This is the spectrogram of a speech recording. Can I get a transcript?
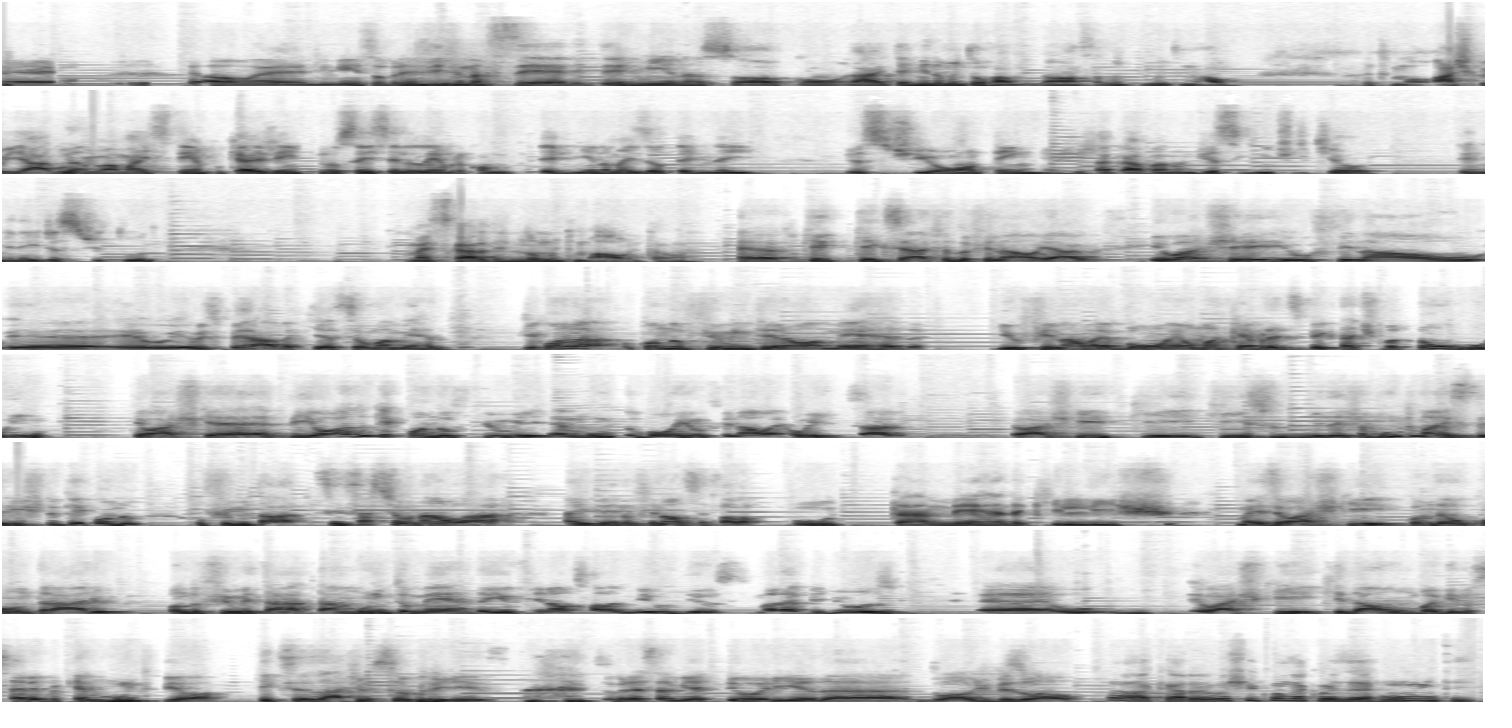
é, então, é, ninguém sobrevive na série, termina só com. Ah, termina muito mal. Nossa, muito, muito mal. Muito mal. Acho que o Iago não. viu há mais tempo que a gente. Não sei se ele lembra como termina, mas eu terminei de assistir ontem. A gente tá gravando no dia seguinte de que eu terminei de assistir tudo. Mas, cara, terminou muito mal, então. É, o que, que, que, você acha do final, Iago? Eu achei o final. É, eu, eu esperava que ia ser uma merda. Porque quando, a, quando o filme inteiro é uma merda e o final é bom, é uma quebra de expectativa tão ruim que eu acho que é, é pior do que quando o filme é muito bom e o final é ruim, sabe? Eu acho que, que, que, isso me deixa muito mais triste do que quando o filme tá sensacional lá, aí vem no final você fala, puta merda, que lixo. Mas eu acho que quando é o contrário, quando o filme tá, tá muito merda e o final você fala, meu Deus, que maravilhoso, é, o, eu acho que, que dá um bug no cérebro que é muito pior. O que, que vocês acham sobre isso? sobre essa minha teoria da, do audiovisual? Ah, cara, eu achei que quando a coisa é ruim, tem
